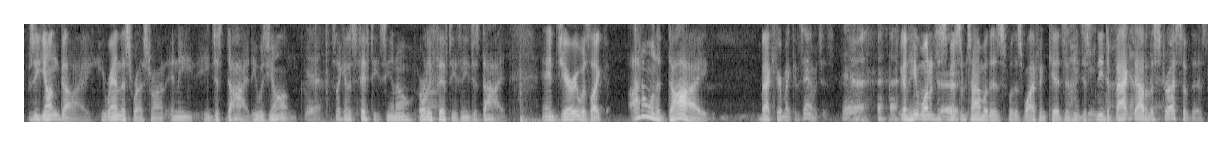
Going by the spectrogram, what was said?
He was a young guy. He ran this restaurant, and he he just died. He was young. yeah. He was like in his fifties, you know, early fifties, and he just died. And Jerry was like, "I don't want to die back here making sandwiches." yeah. and he wanted to Sure. spend some time with his with his wife and kids, and he I just needed to not back know out of the that. stress of this.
